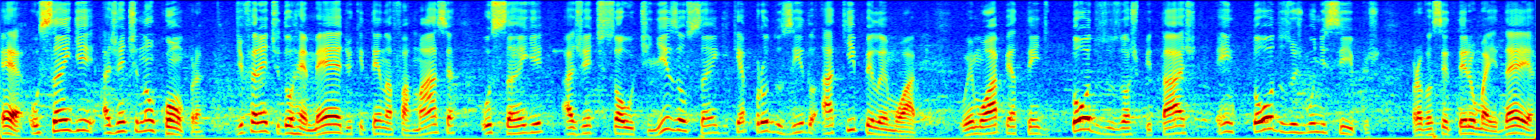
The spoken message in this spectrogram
É, o sangue a gente não compra. Diferente do remédio que tem na farmácia, o sangue, a gente só utiliza o sangue que é produzido aqui pelo Hemoap. O Hemoap atende todos os hospitais em todos os municípios. Para você ter uma ideia,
